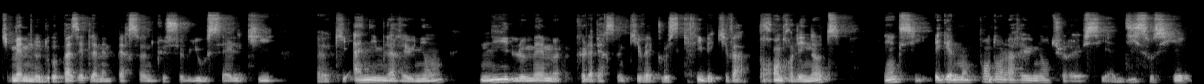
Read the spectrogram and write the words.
qui même ne doit pas être la même personne que celui ou celle qui, euh, qui anime la réunion, ni le même que la personne qui va être le scribe et qui va prendre les notes. Rien que si également pendant la réunion, tu réussis à dissocier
